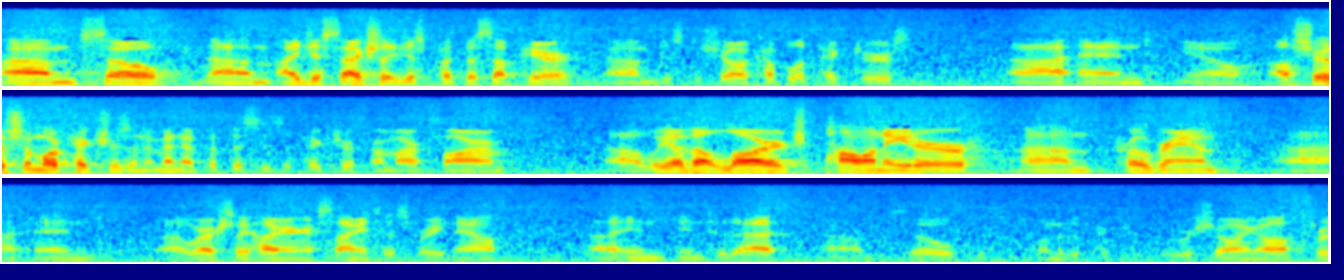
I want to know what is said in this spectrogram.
Um, so um, I just actually just put this up here um, just to show a couple of pictures. Uh, and you know, I'll show some more pictures in a minute, but this is a picture from our farm. Uh, we have a large pollinator um, program, uh, and uh, we're actually hiring a scientist right now in, into that. Um, so this is one of the pictures we were showing off for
